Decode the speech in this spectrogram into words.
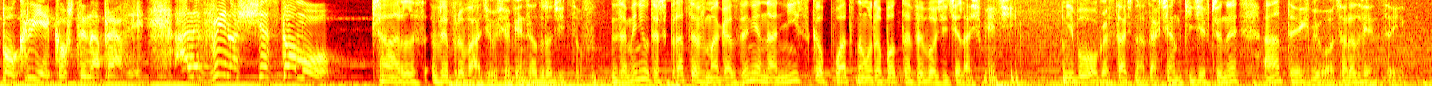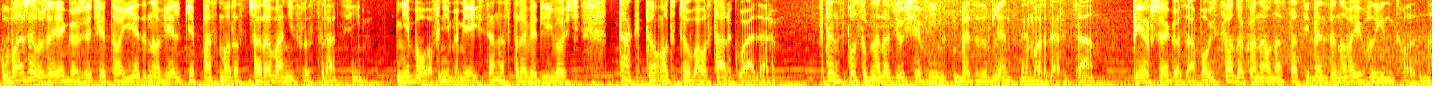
Pokryję koszty naprawy, ale wynoś się z domu! Charles wyprowadził się więc od rodziców. Zamienił też pracę w magazynie na nisko płatną robotę wywoziciela śmieci. Nie było go stać na zachcianki dziewczyny, a tych było coraz więcej. Uważał, że jego życie to jedno wielkie pasmo rozczarowań i frustracji. Nie było w nim miejsca na sprawiedliwość. Tak to odczuwał Starkweather. W ten sposób narodził się w nim bezwzględny morderca. Pierwszego zabójstwa dokonał na stacji benzynowej w Lincoln.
